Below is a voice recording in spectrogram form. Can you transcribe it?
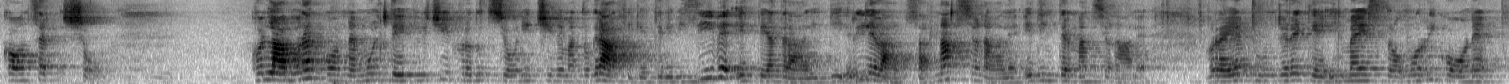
Concert Show. Collabora con molteplici produzioni cinematografiche, televisive e teatrali di rilevanza nazionale ed internazionale. Vorrei aggiungere che il maestro Morricone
